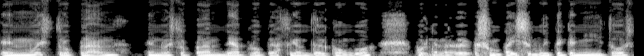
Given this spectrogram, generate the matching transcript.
en nuestro plan, en nuestro plan de apropiación del Congo, porque son países muy pequeñitos,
